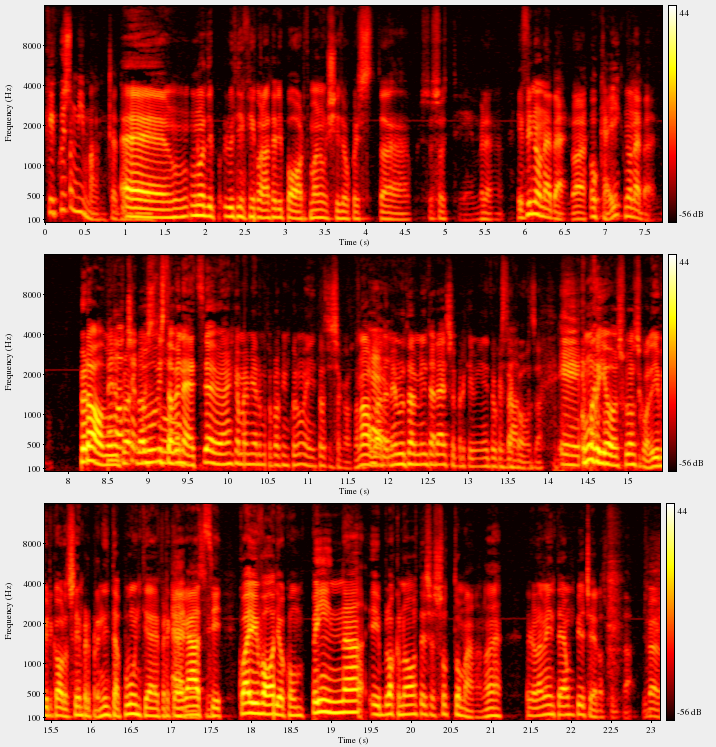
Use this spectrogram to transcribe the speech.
Che questo mi manca. È uno dei ultimi film con Natalie Portman, è uscito questa- questo settembre. Il film non è bello, eh. Ok. Non è bello. Però, Però l'avevo questo- visto a Venezia e anche a me mi è venuto proprio in quel momento la stessa cosa. No, Eh. guarda, mi è venuta in mente adesso perché mi è venuta questa Esatto. cosa. E Comunque poi- io, scusa un secondo, io vi ricordo sempre, prendete appunti, eh, perché Eh, ragazzi, qua vi voglio con penna e block notice sotto mano, eh. Veramente è un piacere ascoltarvi. vero?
